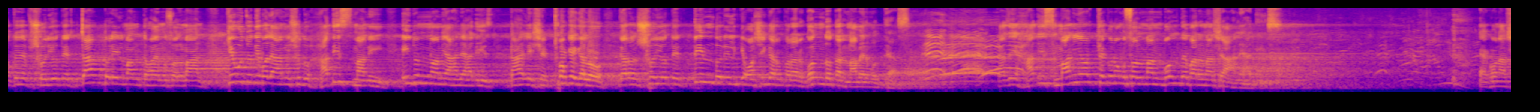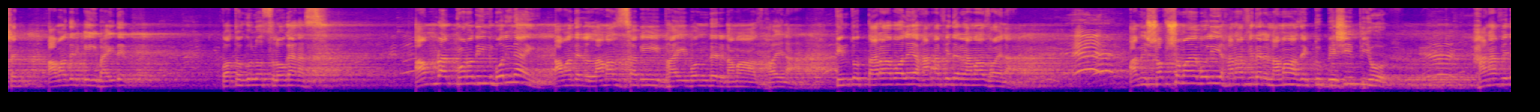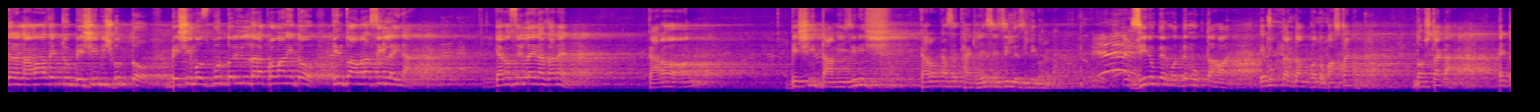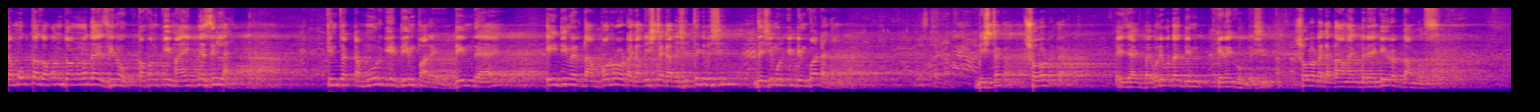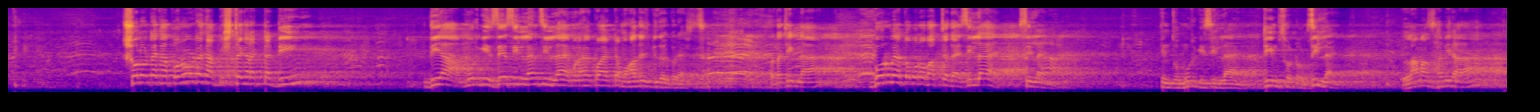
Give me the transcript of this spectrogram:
অতএব শরীয়তের চার দলিল মানতে হয় মুসলমান। কেউ যদি বলে, আমি শুধু হাদিস মানি, এই জন্য আমি আহলে হাদিস, তাহলে সে ঠকে গেল, কারণ শরীয়তের তিন দলিলকে অস্বীকার করার গন্ধ তার নামের মধ্যে আছে। কাজে হাদিস মানি অর্থে কোনো মুসলমান বলতে পারে না সে আহলে হাদিস। এখন আসেন, আমাদের এই ভাইদের কতগুলো স্লোগান আছে। আমরা কোনোদিন বলি নাই, আমাদের লামাজ সাবি ভাই বোনদের নামাজ হয় না। কিন্তু তারা বলে হানাফিদের নামাজ হয় না। আমি সবসময় বলি হানাফিদের নামাজ একটু বেশি পিওর। হানাফিদের নামাজ একটু বেশি বিশুদ্ধ, বেশি মজবুত দলিল দ্বারা প্রমাণিত, কিন্তু আমরা চিল্লাই না। কেন চিল্লাই না জানেন? কারণ বেশি দামি জিনিস কারোর কাছে থাকলে সে চিল্লে চিল্লি করে না। ঝিনুকের মধ্যে মুক্তা হয়। এ মুক্তার দাম কত? পাঁচ টাকা? দশ টাকা? একটা মুক্তা যখন জন্ম দেয় ঝিনুক, তখন কি মাইক নিয়ে চিল্লায়? কিন্তু একটা মুরগি ডিম পারে, ডিম দেয়, এই ডিমের দাম পনেরো টাকা, বিশ টাকা বেশির থেকে বেশি? দেশি মুরগির ডিম কয় টাকা? বিশ টাকা, ষোলো টাকা। এই যে এক ভাই, উনি বোধহয় ডিম কেনে খুব বেশি। ষোলো টাকা দাম একবারে এক ইউরোর দাম বলছে। ষোলো টাকা, পনেরো টাকা, বিশ টাকার একটা ডিম দিয়া মুরগি যে চিল্লান চিল্লায়, মনে হয় কয়েকটা মহাদেশ বিজয় করে আসছে। কথা ঠিক না? গরু এত বড় বাচ্চা দেয়, চিল্লায়? চিল্লায় না। কিন্তু মুরগি চিল্লায়, ডিম ছোট, চিল্লায়। লামা ঝাবিরা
